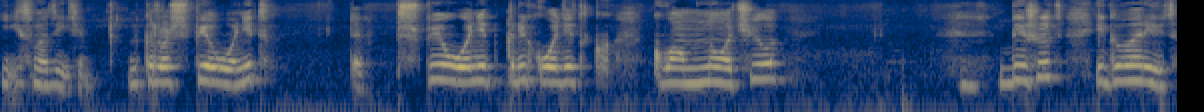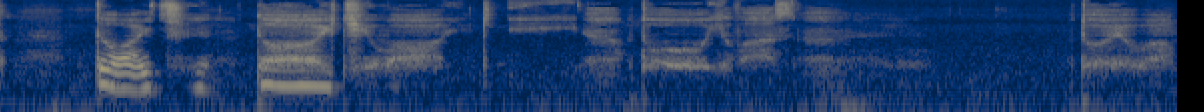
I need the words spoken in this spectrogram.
И смотрите, он, короче, шпионит. Так, шпионит, приходит к, к вам ночью, дышит и говорит, дайте, дайте лайки, а то я вас, а то я вам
